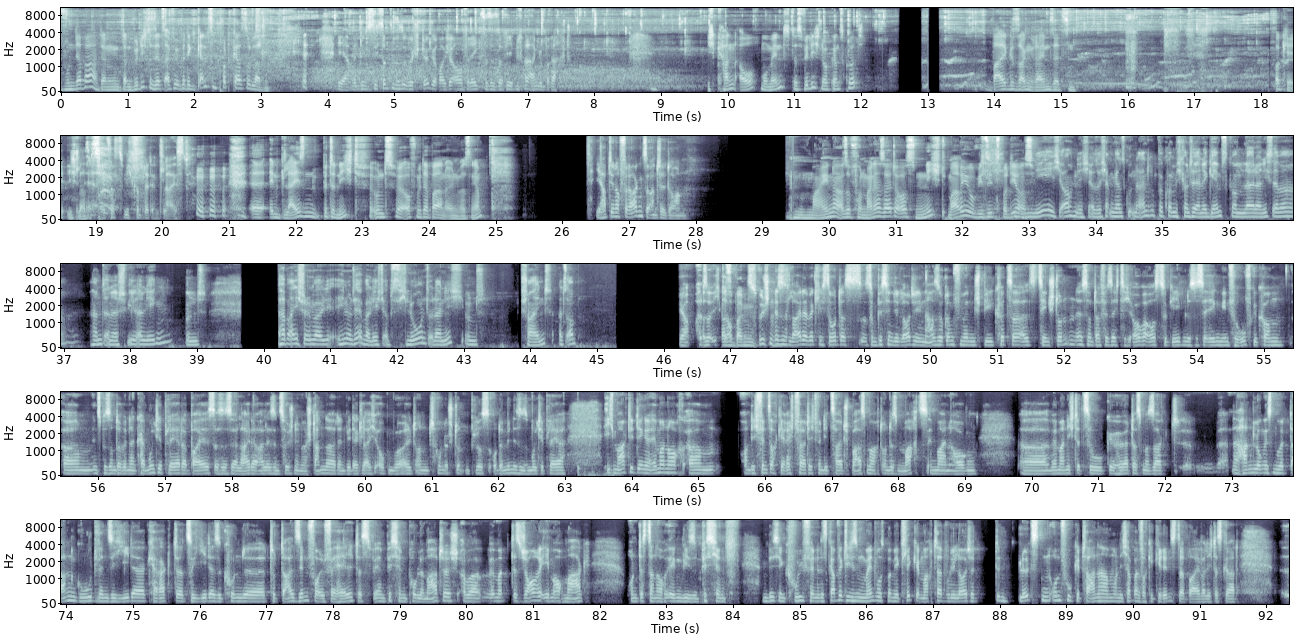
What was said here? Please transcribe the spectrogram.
Wunderbar, dann, dann würde ich das jetzt einfach über den ganzen Podcast so lassen. ja, wenn du dich sonst immer so über Störgeräusche aufregst, das ist auf jeden Fall angebracht. Ich kann auch, Moment, das will ich noch ganz kurz, Wahlgesang reinsetzen. Okay, ich lasse es. Jetzt hast du mich komplett entgleist. äh, entgleisen bitte nicht und hör auf mit der Bahn irgendwas, ja? Ihr habt ihr noch Fragen zu Until Dawn? Meine, also von meiner Seite aus nicht. Mario, wie sieht es bei dir aus? Nee, ich auch nicht. Also ich habe einen ganz guten Eindruck bekommen. Ich konnte ja in der Gamescom leider nicht selber Hand an das Spiel anlegen und habe eigentlich schon hin und her überlegt, ob es sich lohnt oder nicht und scheint, als ob. Ja, also ich glaube, also inzwischen ist es leider wirklich so, dass so ein bisschen die Leute die Nase rümpfen, wenn ein Spiel kürzer als 10 Stunden ist und dafür 60 Euro auszugeben, das ist ja irgendwie in Verruf gekommen. Ähm, insbesondere wenn dann kein Multiplayer dabei ist, das ist ja leider alles inzwischen immer Standard, entweder gleich Open World und 100 Stunden plus oder mindestens Multiplayer. Ich mag die Dinge immer noch ähm, und ich finde es auch gerechtfertigt, wenn die Zeit Spaß macht und es macht es in meinen Augen. Äh, wenn man nicht dazu gehört, dass man sagt, äh, eine Handlung ist nur dann gut, wenn sich jeder Charakter zu jeder Sekunde total sinnvoll verhält. Das wäre ein bisschen problematisch, aber wenn man das Genre eben auch mag und das dann auch irgendwie so ein bisschen, ein bisschen cool findet. Es gab wirklich diesen Moment, wo es bei mir Klick gemacht hat, wo die Leute den blödsten Unfug getan haben und ich habe einfach gegrinst dabei, weil ich das gerade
